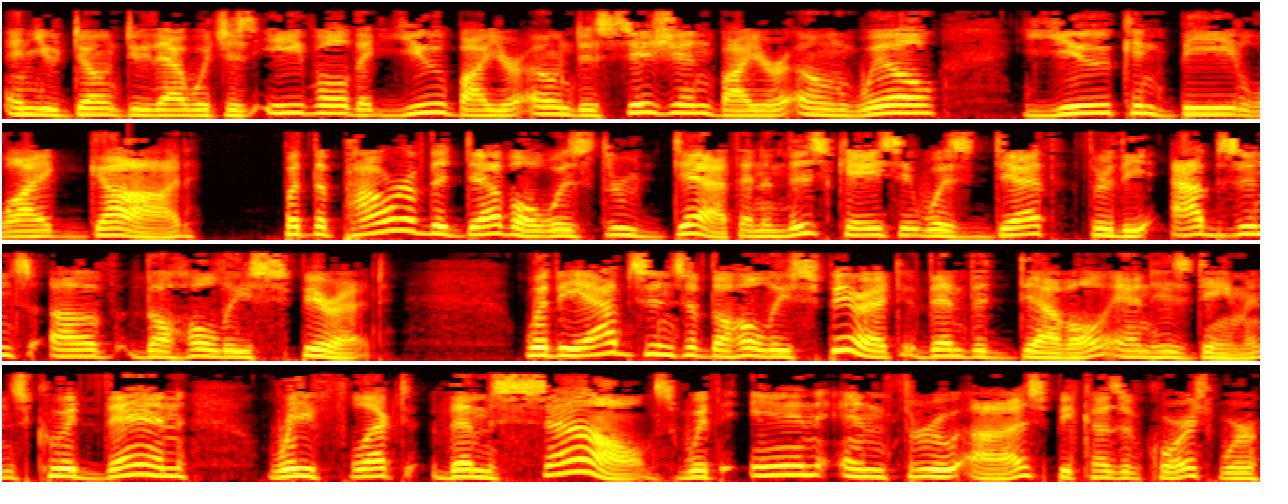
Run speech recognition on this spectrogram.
and you don't do that which is evil, that you, by your own decision, by your own will, you can be like God. But the power of the devil was through death, and in this case it was death through the absence of the Holy Spirit. With the absence of the Holy Spirit, then the devil and his demons could then reflect themselves within and through us because of course we're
